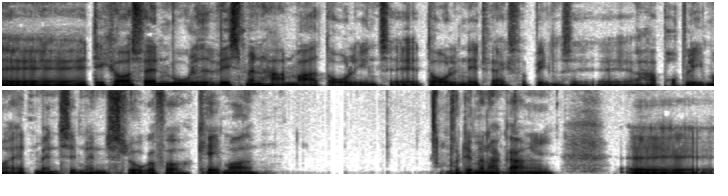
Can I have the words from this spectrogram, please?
Øh, det kan også være en mulighed, hvis man har en meget dårlig, øh, dårlig netværksforbindelse øh, og har problemer, at man simpelthen slukker for kameraet på det, man har gang i, øh,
